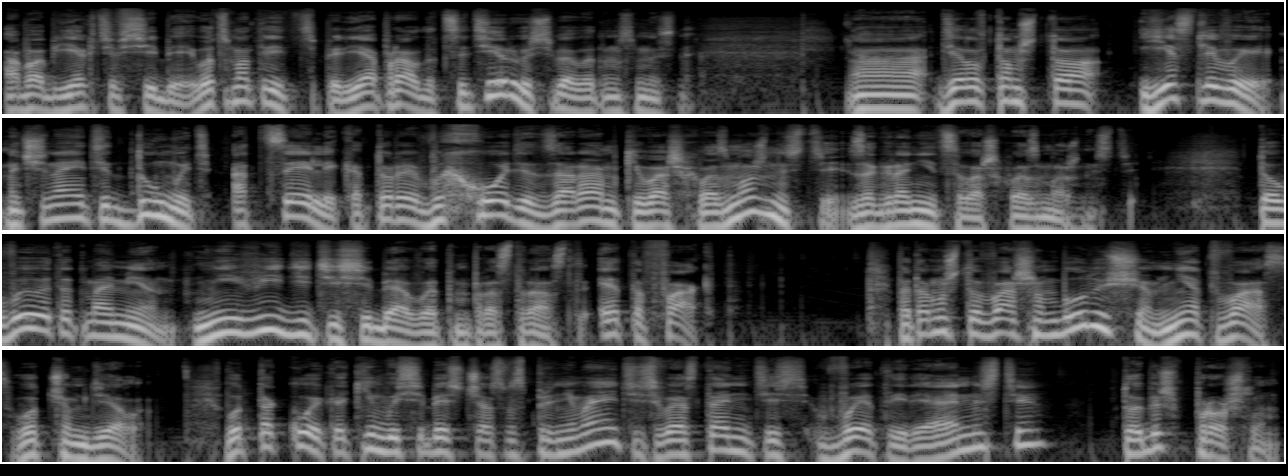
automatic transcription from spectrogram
об объекте в себе. И вот смотрите теперь, я правда цитирую себя в этом смысле. А, дело в том, что если вы начинаете думать о цели, которая выходит за рамки ваших возможностей, за границы ваших возможностей, то вы в этот момент не видите себя в этом пространстве. Это факт. Потому что в вашем будущем нет вас. Вот в чем дело. Вот такой, каким вы себя сейчас воспринимаетесь, вы останетесь в этой реальности, то бишь в прошлом.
